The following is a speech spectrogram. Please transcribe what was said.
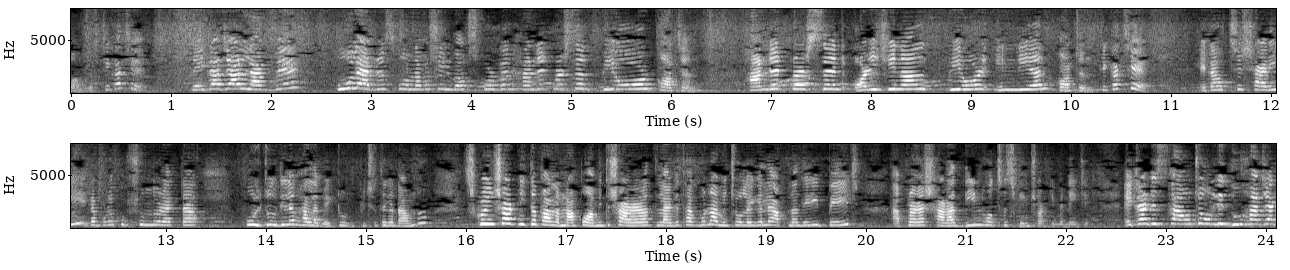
পঞ্চাশ, ঠিক আছে? এটা যার লাগবে full address phone number inbox করবেন। Hundred percent pure cotton hundred percent original pure Indian cotton ঠিক আছে? এটা হচ্ছে শাড়ি, এটা পরে খুব সুন্দর একটা ফুল টুল দিলে ভালো লাগবে। একটু পিছু থেকে দাম স্ক্রিনশট নিতে পারলাম না, আপু, আমি তো সারা রাত লাইভে থাকব না, আমি চলে গেলে আপনাদেরই পেজ আপনারা সারা দিন হচ্ছে স্ক্রিনশট নেবেন। এই যে, এটা ডিসকাউন্টে অনলি দু হাজার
